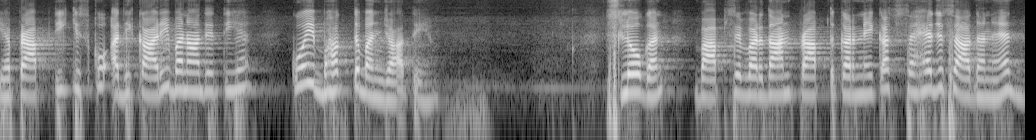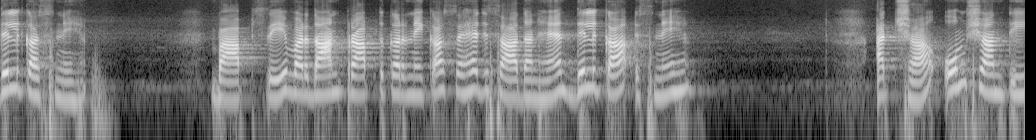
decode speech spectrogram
यह प्राप्ति किसको अधिकारी बना देती है? कोई भक्त बन जाते हैं। स्लोगन, बाप से वरदान प्राप्त करने का सहज साधन है, दिल का स्नेह। बाप से वरदान प्राप्त करने का सहज साधन है, दिल का स्नेह। अच्छा ओम शांति।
